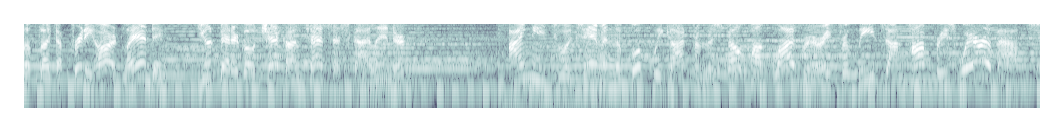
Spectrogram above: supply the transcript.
looked like a pretty hard landing. You'd better go check on Tessa, Skylander. I need to examine the book we got from the Spellpunk Library for leads on Pomfrey's whereabouts.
